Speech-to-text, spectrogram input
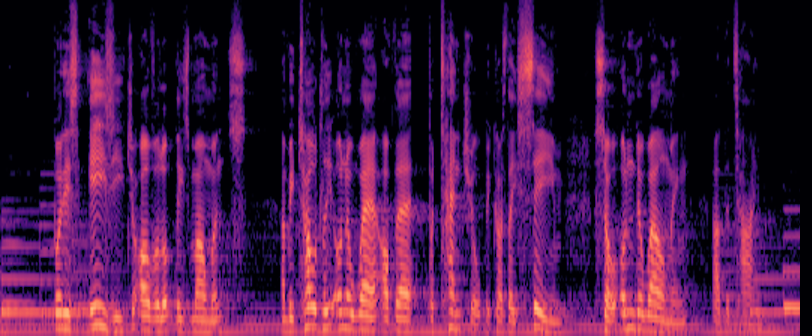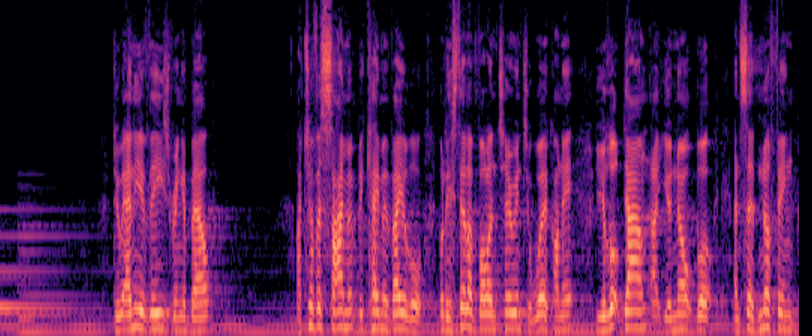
But it's easy to overlook these moments and be totally unaware of their potential because they seem so underwhelming at the time. Do any of these ring a bell? A tough assignment became available, but instead of volunteering to work on it, you looked down at your notebook and said nothing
